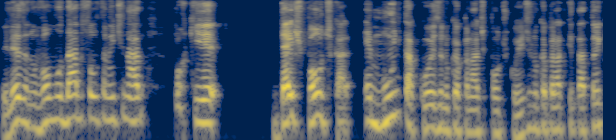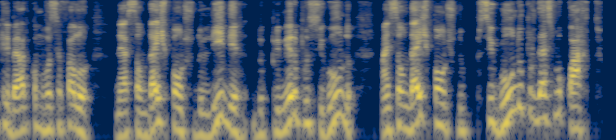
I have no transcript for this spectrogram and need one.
beleza? Não vamos mudar absolutamente nada, porque 10 pontos, cara, é muita coisa no campeonato de pontos corridos, no campeonato que está tão equilibrado como você falou. Né? São 10 pontos do líder, do primeiro para o segundo, mas são 10 pontos do segundo para o décimo quarto.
